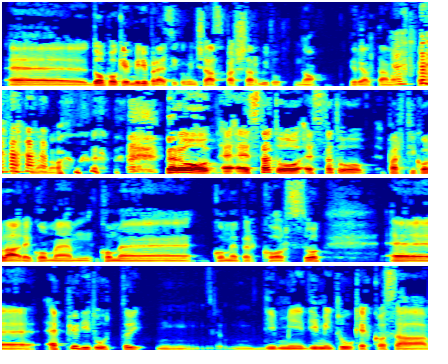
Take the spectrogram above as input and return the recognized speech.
Eh, dopo che mi ripresi cominciai a spasciarmi tutto. No, in realtà no, no. Però è, è, stato, è, stato, particolare come, come, come percorso eh, e più di tutto, dimmi, dimmi tu che cosa,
